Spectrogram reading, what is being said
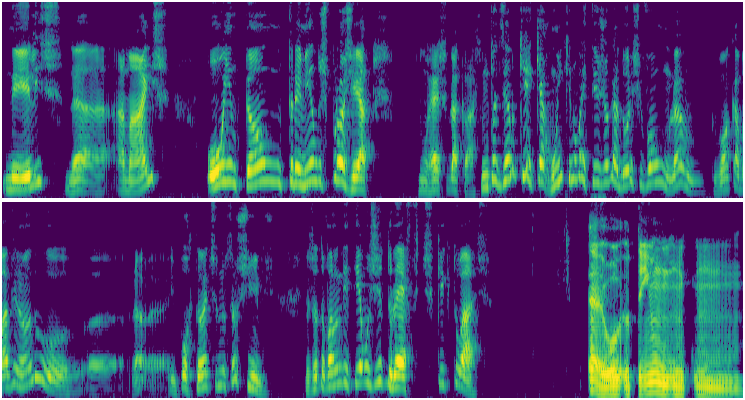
neles, né, a mais ou então tremendos projetos no resto da classe. Não estou dizendo que, que, é ruim que não vai ter jogadores que vão, né, que vão acabar virando uh, né, importantes nos seus times. Eu só estou falando em termos de draft. O que, que tu acha? É, eu, eu tenho um, um,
